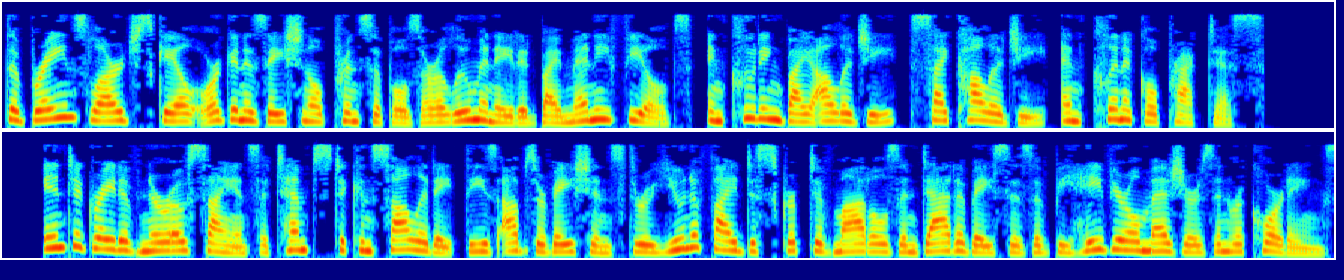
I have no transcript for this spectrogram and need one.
The brain's large-scale organizational principles are illuminated by many fields, including biology, psychology, and clinical practice. Integrative neuroscience attempts to consolidate these observations through unified descriptive models and databases of behavioral measures and recordings.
